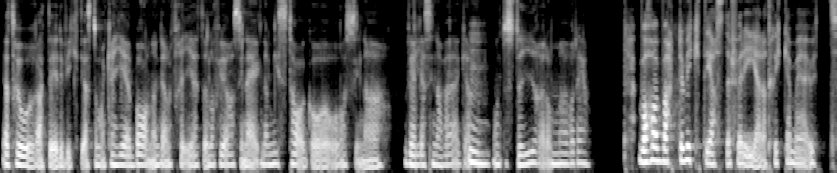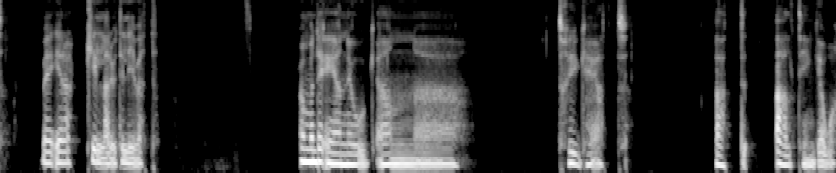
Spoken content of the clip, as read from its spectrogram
Jag tror att det är det viktigaste. Man kan ge barnen den friheten att få göra sina egna misstag och, och sina, välja sina vägar Mm. och inte styra dem över det. Vad har varit det viktigaste för er att skicka med ut med era killar ut i livet? Ja, men det är nog en uh, trygghet att allting går.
